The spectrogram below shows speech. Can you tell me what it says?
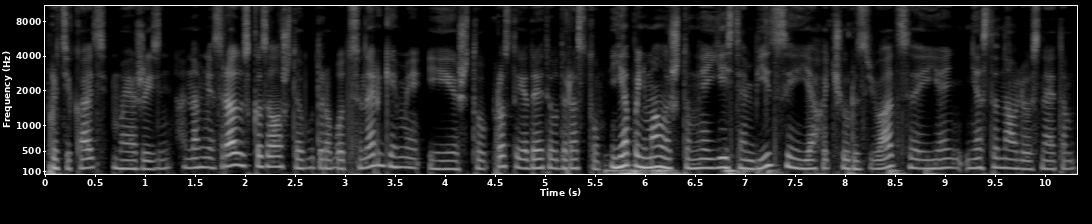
протекать моя жизнь. Она мне сразу сказала, что я буду работать с энергиями и что просто я до этого дорасту. я понимала, что у меня есть амбиции, я хочу развиваться, и я не останавливаюсь на этом.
